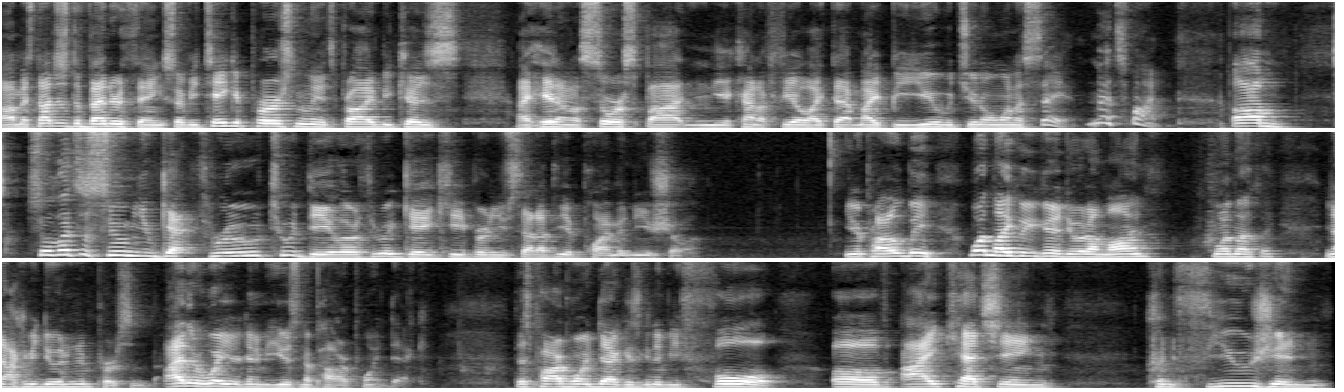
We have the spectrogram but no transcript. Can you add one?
Um, it's not just a vendor thing. So if you take it personally, it's probably because I hit on a sore spot and you kind of feel like that might be you, but you don't want to say it. And that's fine. Um, so let's assume you get through to a dealer, through a gatekeeper, and you set up the appointment and you show up. You're probably, more likely, you're going to do it online. More likely. You're not going to be doing it in person. Either way, you're going to be using a PowerPoint deck. This PowerPoint deck is going to be full of eye catching confusion,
